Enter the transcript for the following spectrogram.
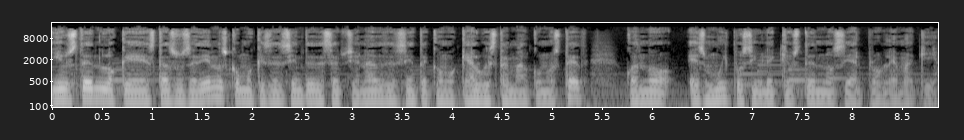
Y usted lo que está sucediendo es como que se siente decepcionada, se siente como que algo está mal con usted, cuando es muy posible que usted no sea el problema aquí.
